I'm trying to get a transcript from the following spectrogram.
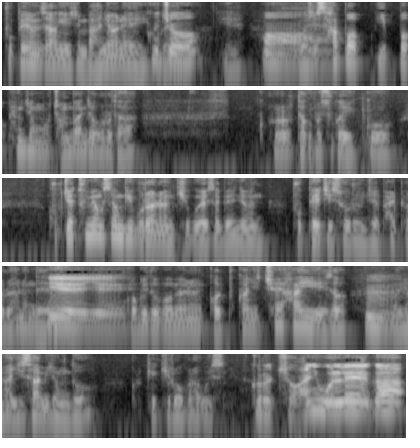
부패 현상이 지금 만연해 있고요. 그렇죠. 예. 어. 그것이 사법, 입법, 행정 뭐 전반적으로 다 그렇다고 볼 수가 있고 국제 투명성 기구라는 기구에서 매년 부패 지수를 이제 발표를 하는데요. 예, 예. 거기도 보면은 거의 북한이 최하위에서 음. 한 2, 3위 정도 그렇게 기록을 하고 있습니다. 그렇죠. 아니 원래가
